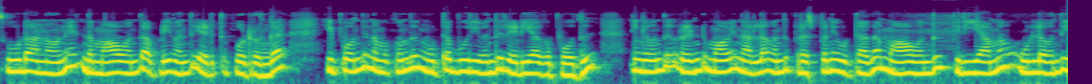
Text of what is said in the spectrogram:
சூடானோடனே இந்த மாவை வந்து அப்படியே வந்து எடுத்து போட்டுருங்க. இப்போ வந்து நமக்கு வந்து முட்டை பூரி வந்து ரெடியாக போகுது. நீங்கள் வந்து ரெண்டு மாவையும் நல்லா வந்து ப்ரெஸ் பண்ணி விட்டால் தான் மாவு வந்து பிரியாமல் உள்ளே வந்து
